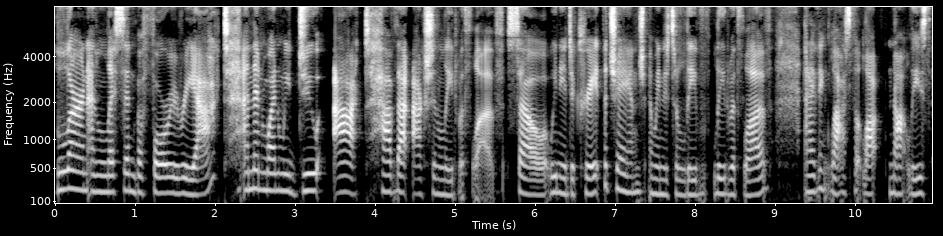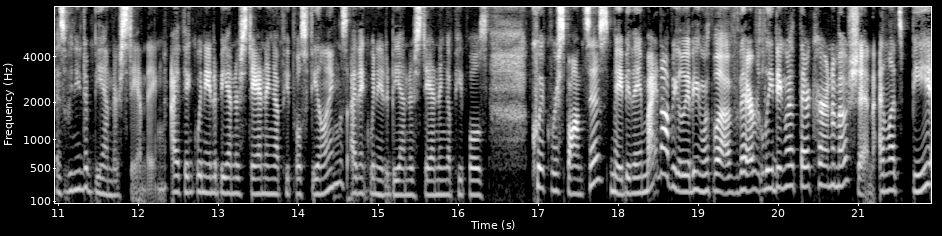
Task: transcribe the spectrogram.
learn and listen before we react. And then when we do act, have that action lead with love. So we need to create the change and we need to leave, lead with love. And I think last but not least is we need to be understanding. I think we need to be understanding of people's feelings. I think we need to be understanding of people's quick responses. Maybe they might not be leading with love. They're leading with their current emotion. And let's be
